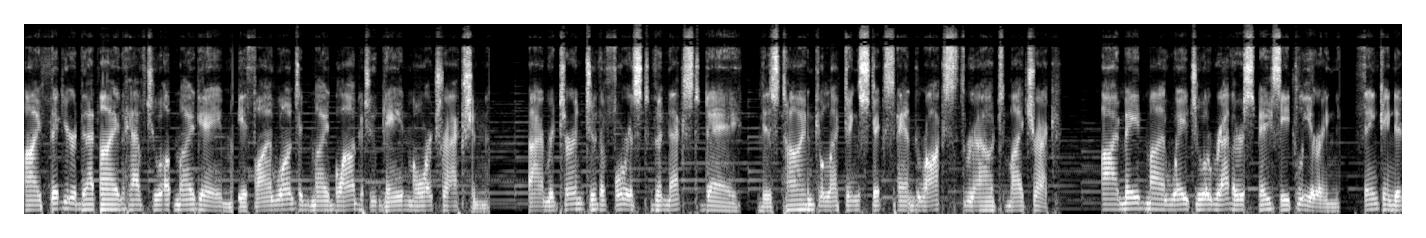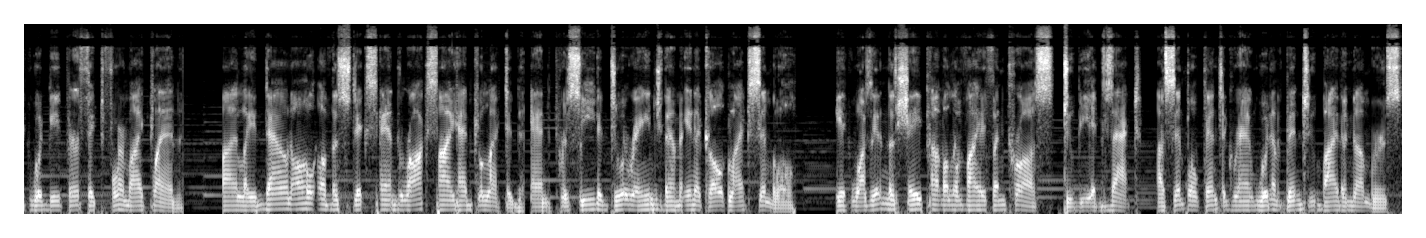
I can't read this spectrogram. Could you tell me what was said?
I figured that I'd have to up my game if I wanted my blog to gain more traction. I returned to the forest the next day, this time collecting sticks and rocks throughout my trek. I made my way to a rather spacey clearing, thinking it would be perfect for my plan. I laid down all of the sticks and rocks I had collected and proceeded too arrange them in a cult like symbol. It was in the shape of a Leviathan cross, to be exact, a simple pentagram would have been to by the numbers.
